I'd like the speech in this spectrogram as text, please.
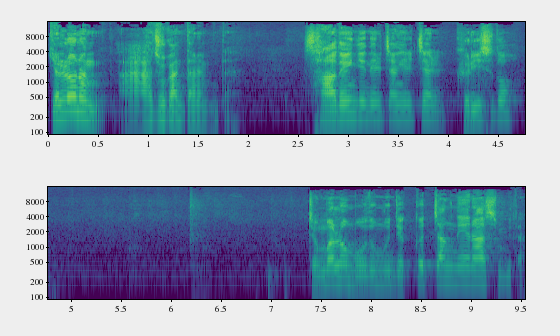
결론은 아주 간단합니다. 사도행전 1장 1절 그리스도 정말로 모든 문제 끝장 내놨습니다.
